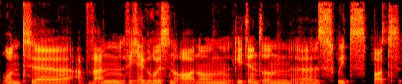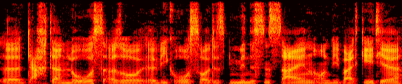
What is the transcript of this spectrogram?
Und äh, ab wann, welcher Größenordnung geht denn so ein äh, Sweet Spot äh, Dach dann los? Also äh, wie groß sollte es mindestens sein und wie weit geht ihr?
